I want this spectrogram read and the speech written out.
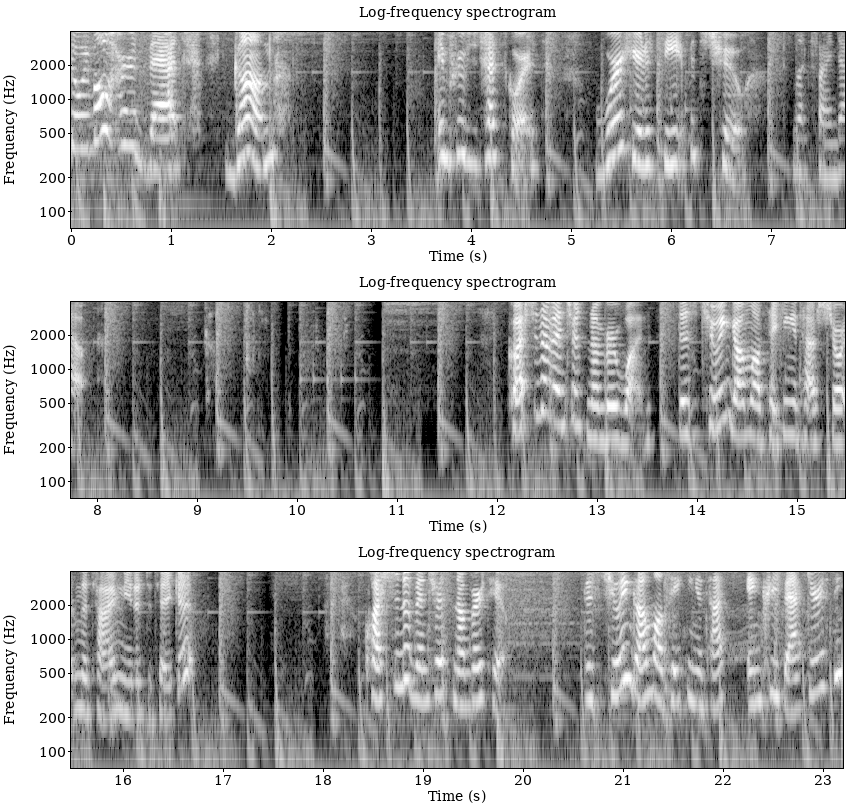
So we've all heard that gum improves your test scores. We're here to see if it's true. Let's find out. Question of interest number one. Does chewing gum while taking a test shorten the time needed to take it? Question of interest number two. Does chewing gum while taking a test increase accuracy?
